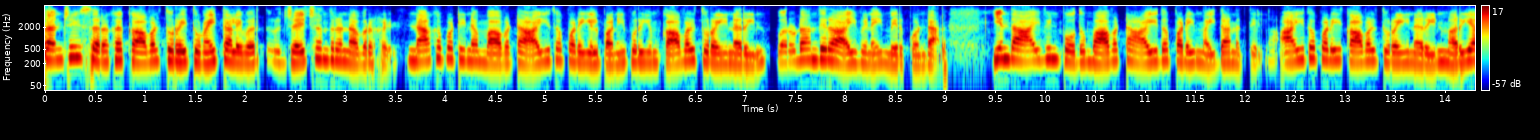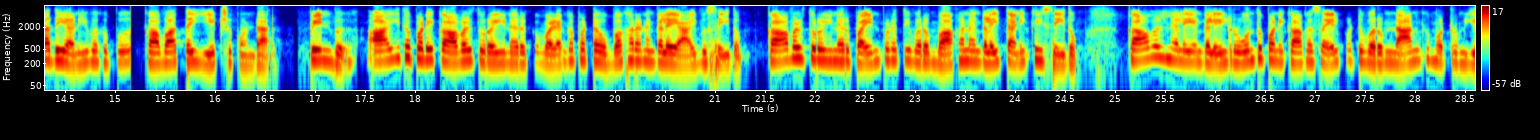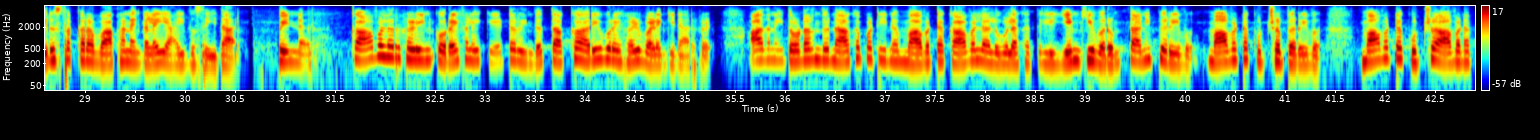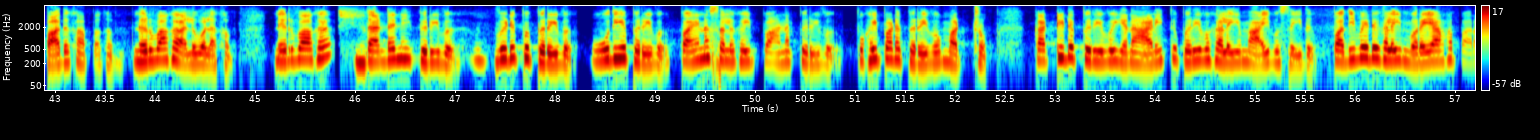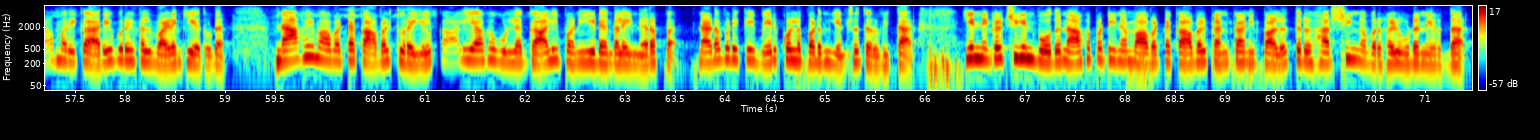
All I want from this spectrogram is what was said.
தஞ்சை சரக காவல்துறை துணைத் தலைவர் திரு. ஜெயச்சந்திரன் அவர்கள் நாகப்பட்டினம் மாவட்ட ஆயுதப்படையில் பணிபுரியும் காவல்துறையினரின் வருடாந்திர ஆய்வினை மேற்கொண்டார். இந்த ஆய்வின் போது மாவட்ட ஆயுதப்படை மைதானத்தில் ஆயுதப்படை காவல்துறையினரின் மரியாதை அணிவகுப்பு கவாத்தை ஏற்றுக்கொண்டார். பின்பு ஆயுதப்படை காவல்துறையினருக்கு வழங்கப்பட்ட உபகரணங்களை ஆய்வு செய்தும் காவல்துறையினர் பயன்படுத்தி வரும் வாகனங்களை தணிக்கை செய்தும் காவல் நிலையங்களில் ரோந்து பணிக்காக செயல்பட்டு வரும் நான்கு மற்றும் இருசக்கர வாகனங்களை ஆய்வு செய்தார். பின்னர் காவலர்களின் குறைகளை கேட்டறிந்து தக்க அறிவுரைகள் வழங்கினார்கள். அதனைத் தொடர்ந்து நாகப்பட்டினம் மாவட்ட காவல் அலுவலகத்தில் இயங்கி வரும் தனிப்பிரிவு மாவட்ட குற்றப்பிரிவு மாவட்ட குற்ற ஆவண பாதுகாப்பகம் நிர்வாக அலுவலகம் நிர்வாக தண்டனை பிரிவு விடுப்பு பிரிவு ஊதிய பிரிவு பயண சலுகை பணப்பிரிவு புகைப்பட பிரிவு மற்றும் கட்டிட பிரிவு என அனைத்து பிரிவுகளையும் ஆய்வு செய்து பதிவேடுகளை முறையாக பராமரிக்க அறிவுரைகள் வழங்கியதுடன் நாகை மாவட்ட காவல்துறையில் காலியாக உள்ள காலி பணியிடங்களை நிரப்ப நடவடிக்கை மேற்கொள்ளப்படும் என்று தெரிவித்தார். இந்நிகழ்ச்சியின் போது நாகப்பட்டினம் மாவட்ட காவல் கண்காணிப்பாளர் திரு. ஹர்ஷிங் அவர்கள் உடனிருந்தார்.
